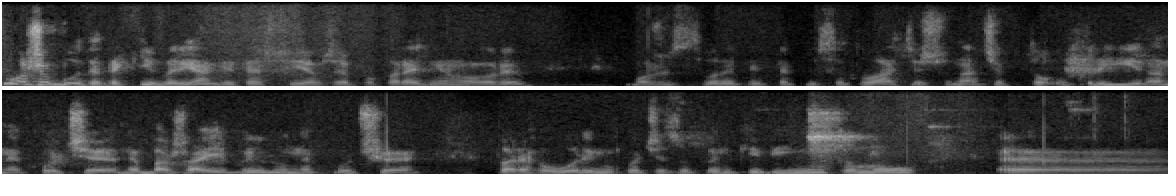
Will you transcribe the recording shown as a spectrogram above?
Може бути такі варіанти, те, що я вже попередньо говорив, можуть створити таку ситуацію, що, начебто, Україна не хоче, не бажає миру, не хоче переговорів, не хоче зупинки війни, тому, е,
